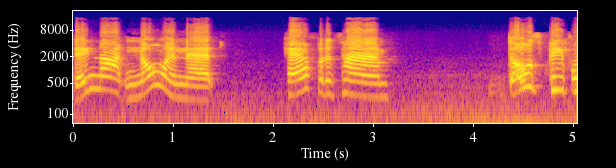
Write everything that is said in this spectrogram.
they not knowing that half of the time those people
